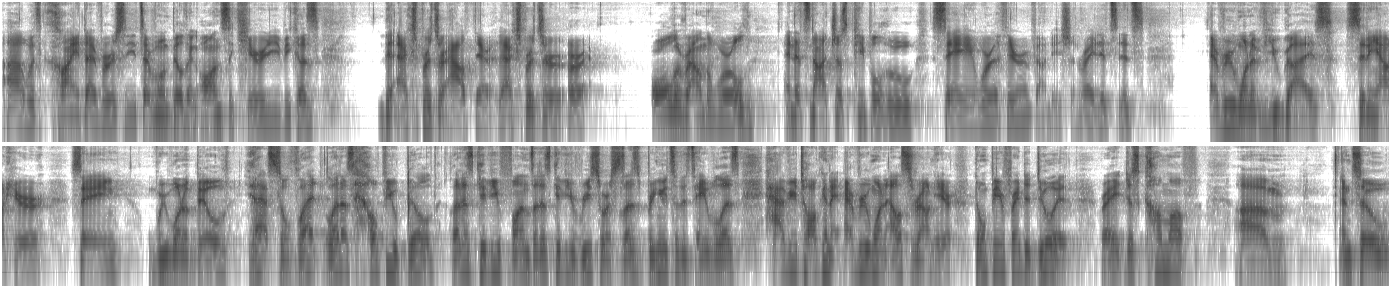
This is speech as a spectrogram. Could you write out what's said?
uh, with client diversity. It's everyone building on security because the experts are out there. The experts are, are all around the world, and it's not just people who say we're Ethereum Foundation, right? It's it's every one of you guys sitting out here saying we want to build. Yeah, so let, let us help you build. Let us give you funds. Let us give you resources. Let us bring you to the table. Let's have you talking to everyone else around here. Don't be afraid to do it, right? Just come up. Um, and so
